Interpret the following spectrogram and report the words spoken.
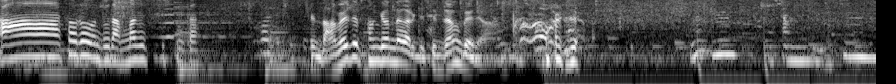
아 서로 눈 안 마주치신다. 남의 집 상견례가 이렇게 긴장되냐? 음.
